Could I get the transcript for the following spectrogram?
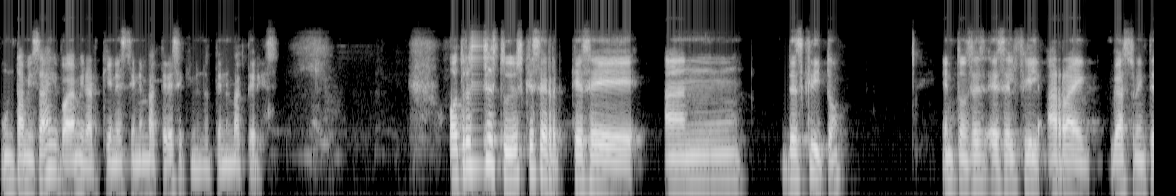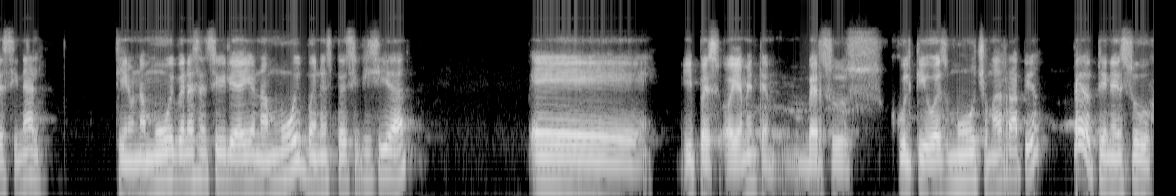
un tamizaje y voy a mirar quiénes tienen bacterias y quiénes no tienen bacterias. Otros estudios que se, que se han descrito, entonces, es el fil array gastrointestinal. Tiene una muy buena sensibilidad y una muy buena especificidad. Eh, y pues, obviamente, versus cultivo es mucho más rápido, pero tiene su,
